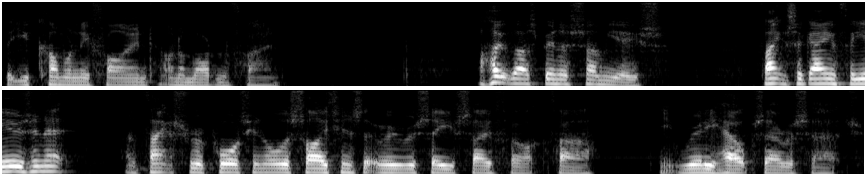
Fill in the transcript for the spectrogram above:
that you commonly find on a modern phone. I hope that's been of some use. Thanks again for using it and thanks for reporting all the sightings that we've received so far. It really helps our research.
